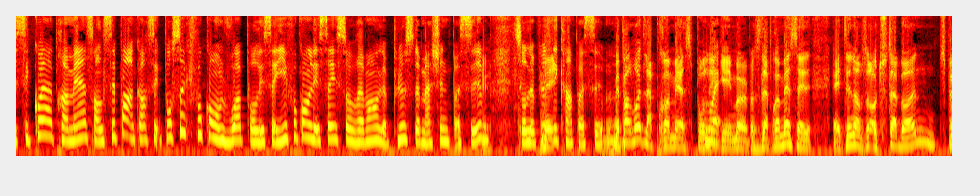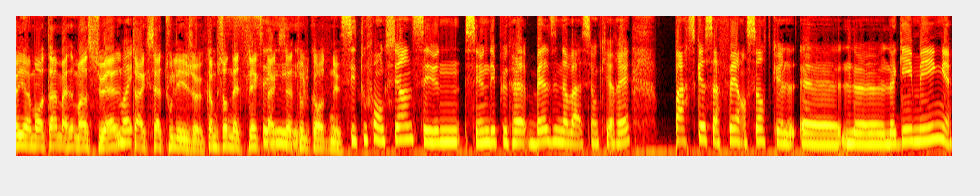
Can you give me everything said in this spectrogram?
C'est quoi la promesse? On le sait pas encore. C'est pour ça qu'il faut qu'on le voit pour l'essayer. Il faut qu'on l'essaye sur vraiment le plus de machines possible, sur le plus d'écrans possible. Mais parle-moi de la promesse pour les gamers, parce que la promesse est, est énorme. Oh, tu t'abonnes, tu payes un montant mensuel, tu as accès à tous les jeux. Comme sur Netflix, tu as accès à tout le contenu. Si tout fonctionne, c'est une c'est une des plus belles innovations qu'il y aurait parce que ça fait en sorte que euh, le, le, gaming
